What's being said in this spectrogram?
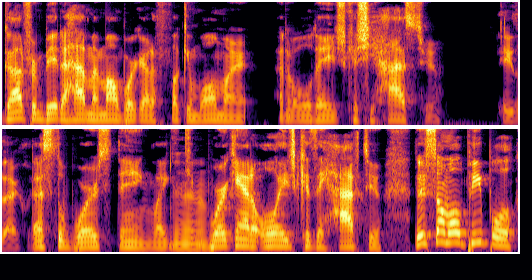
God forbid, I have my mom work at a fucking Walmart at an old age because she has to. Exactly. That's the worst thing. Like Yeah. working at an old age because they have to. There's some old people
